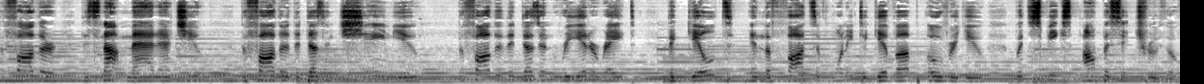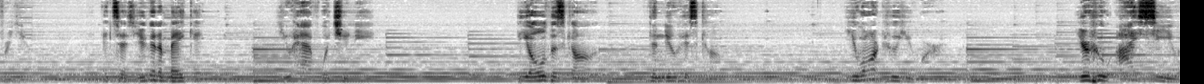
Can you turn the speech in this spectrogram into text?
the Father that's not mad at you, the Father that doesn't shame you, the Father that doesn't reiterate the guilt and the thoughts of wanting to give up over you, but speaks opposite truth over you and says, You're going to make it. You have what you need. The old is gone, the new has come. You aren't who you were. You're who I see you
